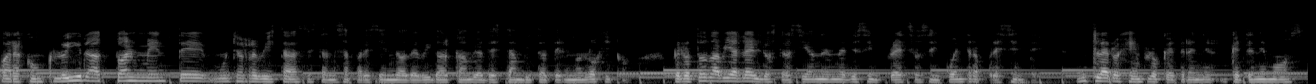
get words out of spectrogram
Para concluir, actualmente muchas revistas están desapareciendo debido al cambio de este ámbito tecnológico, pero todavía la ilustración en medios impresos se encuentra presente. Un claro ejemplo que, tenemos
